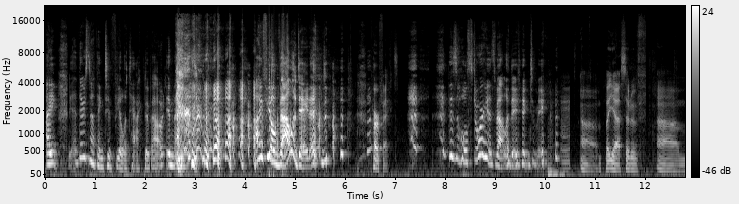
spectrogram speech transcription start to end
I there's nothing to feel attacked about in that. I feel validated. Perfect. this whole story is validating to me. Mm. Um, but yeah, sort of. Um,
